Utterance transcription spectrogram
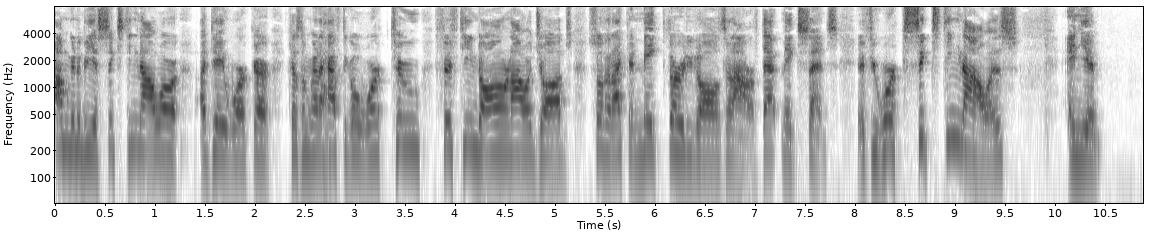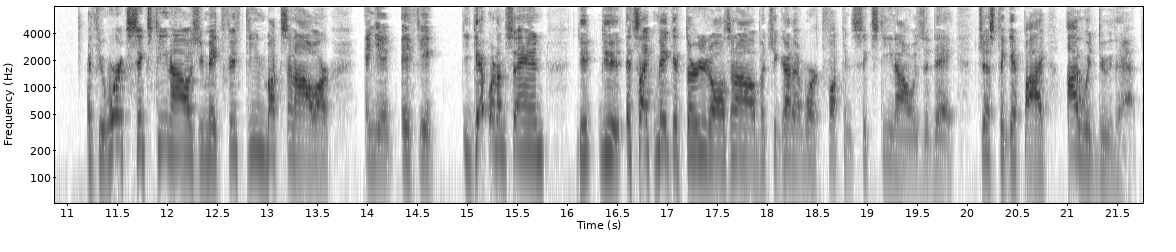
I'm going to be a 16 hour a day worker because I'm going to have to go work two $15 an hour jobs so that I can make $30 an hour, if that makes sense. If you work 16 hours and you, if you work 16 hours, you make 15 bucks an hour and you, if you, you get what I'm saying? You, you, it's like making thirty dollars an hour, but you got to work fucking sixteen hours a day just to get by. I would do that.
